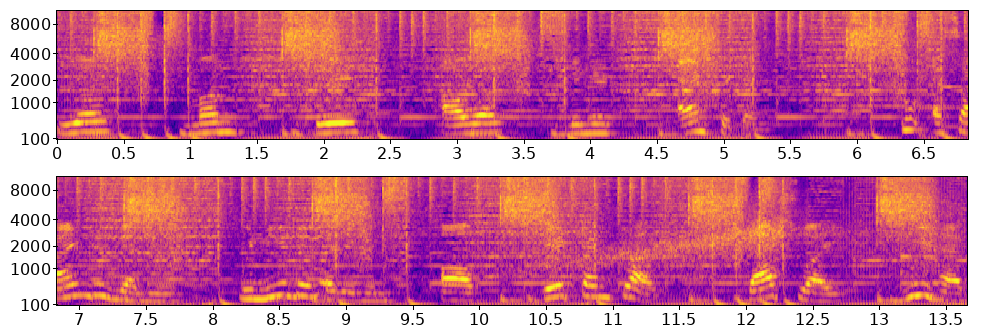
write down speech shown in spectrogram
year, month, day, hour, minute and second. To assign this value, we need a variable of datetime class. That's why we have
